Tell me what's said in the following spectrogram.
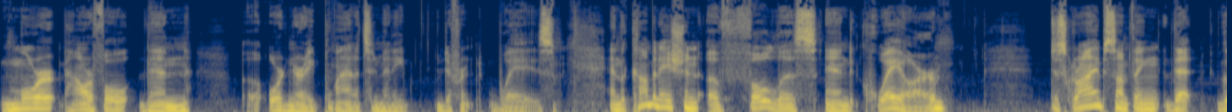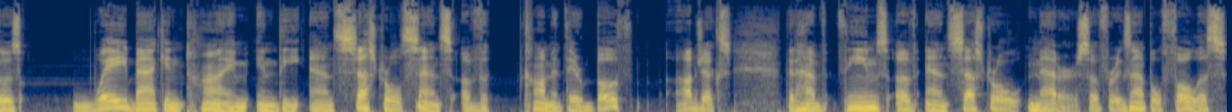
more powerful than uh, ordinary planets in many different ways. And the combination of Pholus and Quaoar describes something that goes way back in time in the ancestral sense of the comment. They're both objects that have themes of ancestral matters. So, for example, Pholus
